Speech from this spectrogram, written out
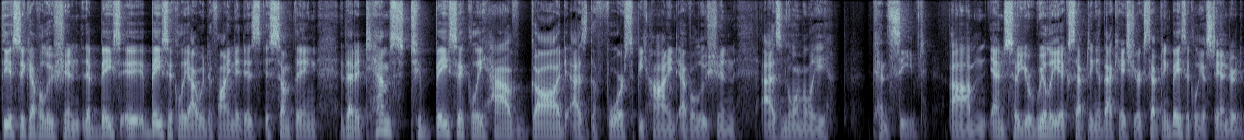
theistic evolution, that base, basically, I would define it as is something that attempts to basically have God as the force behind evolution as normally conceived. Um, and so you're really accepting, in that case, you're accepting basically a standard.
